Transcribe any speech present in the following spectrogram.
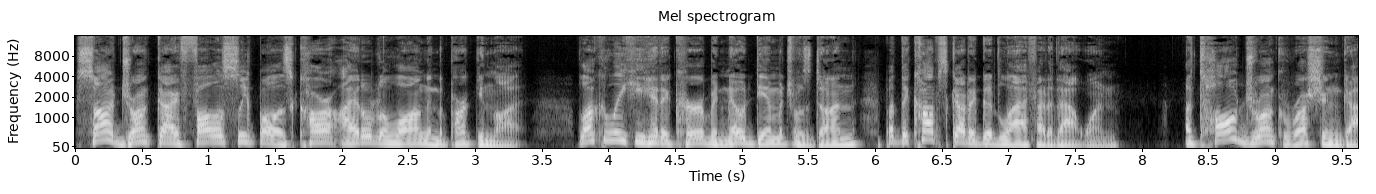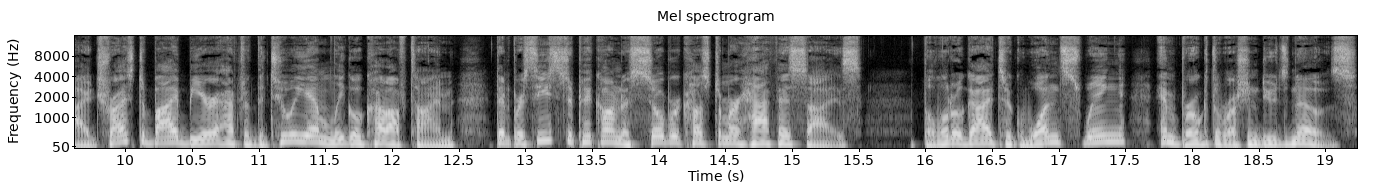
Saw a drunk guy fall asleep while his car idled along in the parking lot. Luckily, he hit a curb and no damage was done, but the cops got a good laugh out of that one. A tall, drunk Russian guy tries to buy beer after the 2 a.m. legal cutoff time, then proceeds to pick on a sober customer half his size. the little guy took one swing and broke the Russian dude's nose.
